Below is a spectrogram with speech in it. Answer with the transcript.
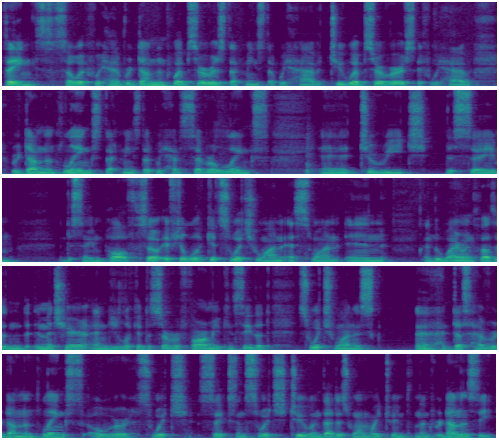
things. So if we have redundant web servers, that means that we have two web servers. If we have redundant links, that means that we have several links uh, to reach the same the same path. So if you look at switch 1, S1 in, in the wiring closet in the image here, and you look at the server farm, you can see that switch 1 is uh, does have redundant links over switch 6 and switch 2 and that is one way to implement redundancy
